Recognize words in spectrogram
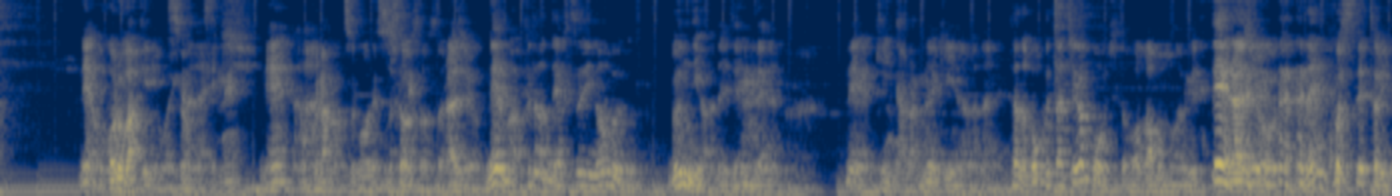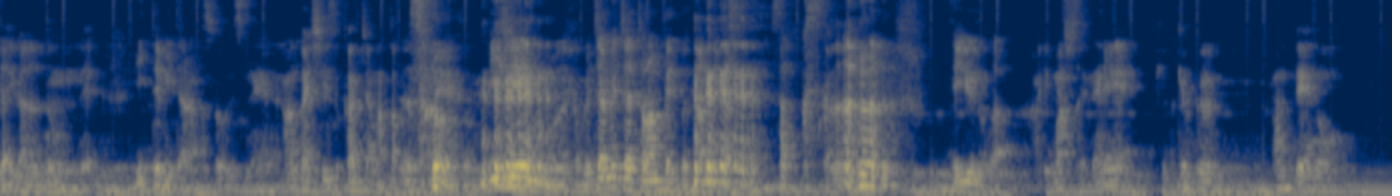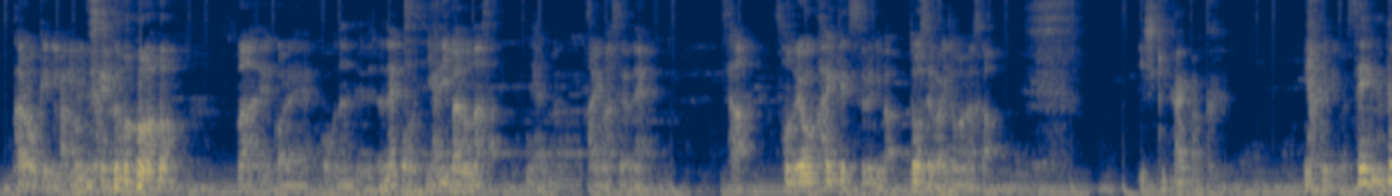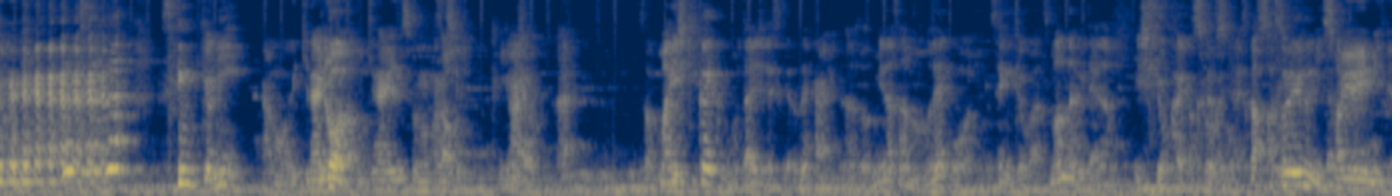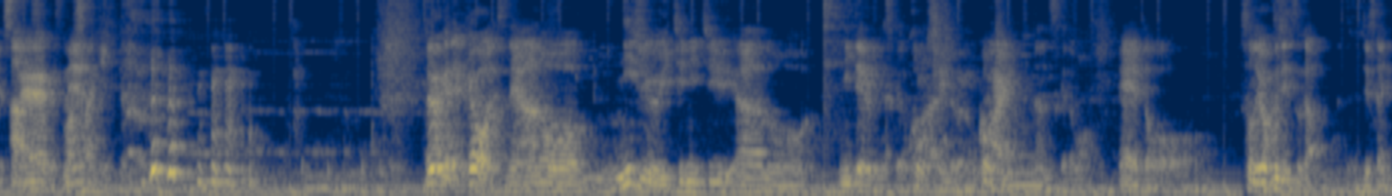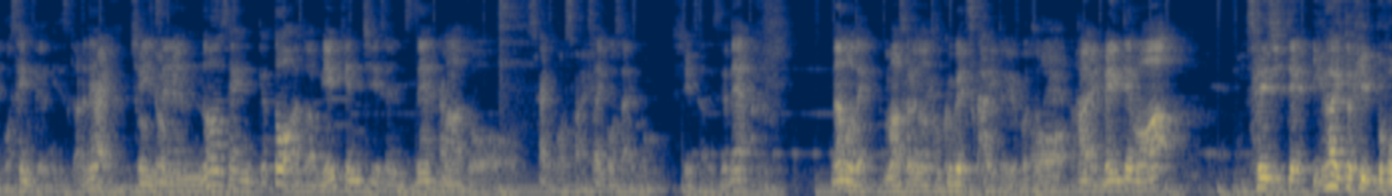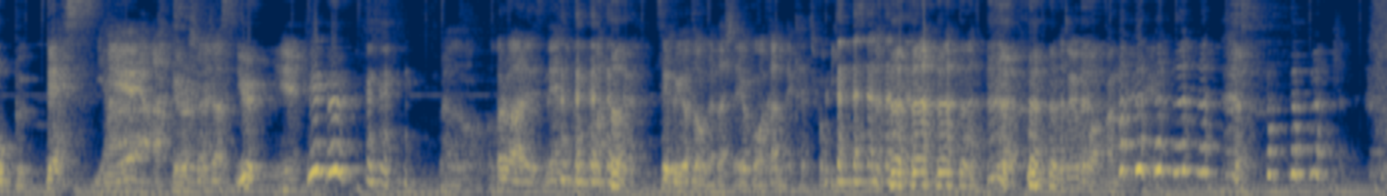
ね、怒るわけにもいかないし、ねです僕らの都合ですしねそうそうそう、ラジオ。ね、まあ普段ね、普通に飲む分にはね、全然、ね、気にならない。ね、気にならない。ただ僕たちがこう、ちょっとわがままを言って、ラジオをちょっとね、個室で撮りたいかなと思って、行ってみたら。そうですね。案外静かじゃなかったですそうね。そう。BGM もなんかめちゃめちゃトランペットになってた。サックスかな っていうのが、ありましてね。ね、結局、安定の。カラオケにいるんですけども。まあね、これ、こう、なんて言うんでしょうね、こう、やり場のなさ、やり場のありますよね。さあ、それを解決するにはどうすればいいと思いますか？意識改革。いや、今、選挙に、選挙にあ、もういきなり、行こうといきなりその話。行きましょう。はい。そうまあ、意識改革も大事ですけどね。はいあの皆さんもね、こう、選挙が集まんないみたいな意識を改革すればいいんじゃないですか。あそういうふうにそういう意味ですねで。すねまさに。というわけで、今日はですね、あの、21日、あの、に出るんですけど、このラジオ更新更新なんですけども、えっ、と、その翌日が、実際にこう選挙の日ですからね、はい。衆院選の選挙と、あとは宮城県知事選ですね、はい。まあ、あと、最高裁。最高裁の審査ですよね。なので、まあ、それの特別会ということで、おはい、メインテーマは、政治って意外とヒップホップです。いやー。よろしくお願いします。ユーいえ。あの、これはあれですね、政府与党が出したよくわかんないキャッチコピーです。本当よくわかんないね。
